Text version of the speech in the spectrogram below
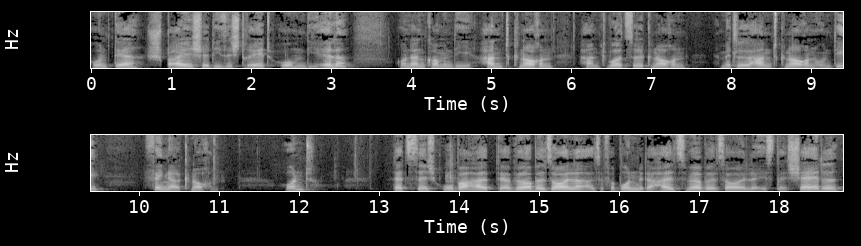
und der Speiche, die sich dreht um die Elle. Und dann kommen die Handknochen, Handwurzelknochen, Mittelhandknochen und die Fingerknochen. Und letztlich oberhalb der Wirbelsäule, also verbunden mit der Halswirbelsäule, ist der Schädel.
